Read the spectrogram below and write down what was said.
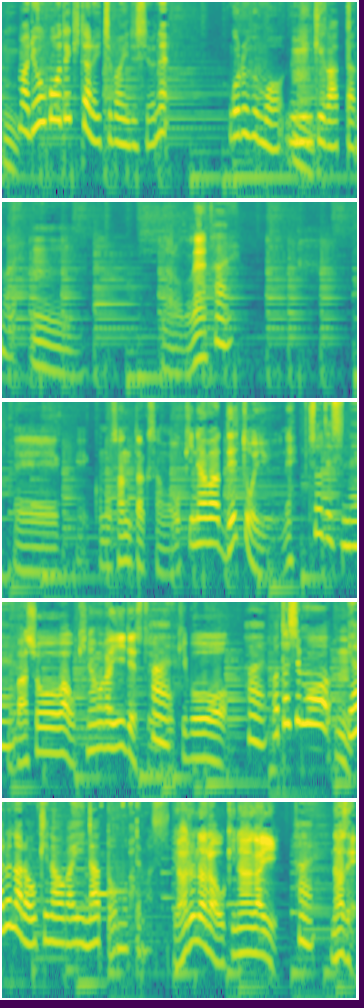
うん、まあ両方できたら一番いいですよね。ゴルフも人気があったので。うん、うん、なるほどね。はいえー、この三択さんは沖縄でというね。そうですね。場所は沖縄がいいですというご希望を、はい、はい、私もやるなら沖縄がいいなと思ってます、うん、やるなら沖縄がいい。はい。なぜ？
